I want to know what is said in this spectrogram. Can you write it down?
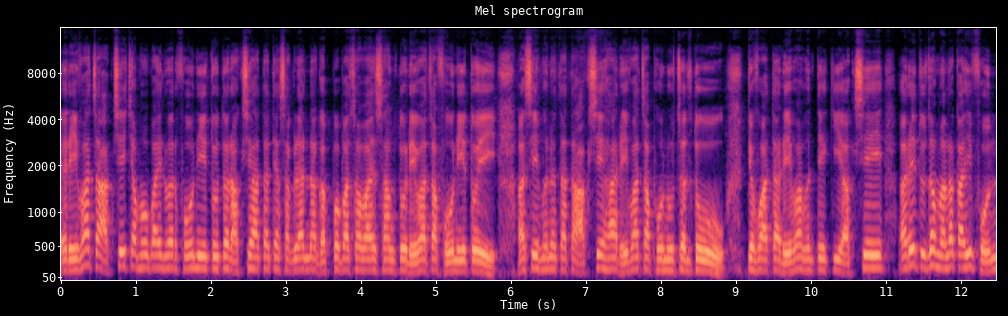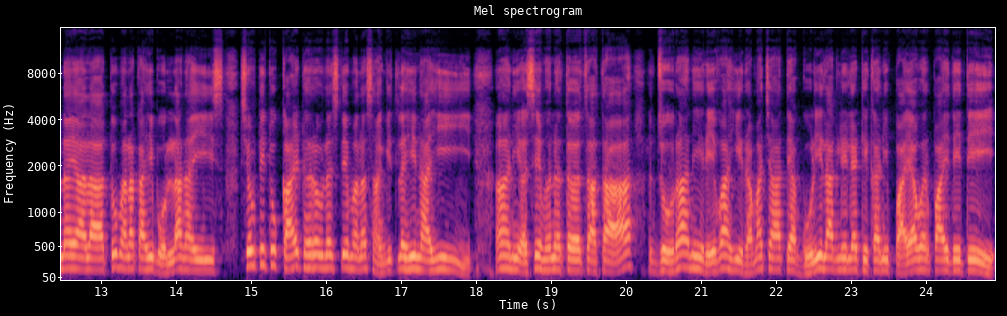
रेवाचा अक्षयच्या मोबाईलवर फोन येतो. तर अक्षय आता त्या सगळ्यांना गप्प बसावाय सांगतो रेवाचा फोन येतोय. असे म्हणत आता अक्षय हा रेवाचा फोन उचलतो. तेव्हा आता रेवा म्हणते की अक्षय अरे तुझा मला काही फोन नाही आला. तू मला काही बोलला नाहीस. शेवटी तू का काय ठरवलंस ते मला सांगितलंही नाही. आणि असे म्हणतच आता जोराने रेवा ही रमाच्या त्या गोळी लागलेल्या ठिकाणी पायावर पाय देते.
